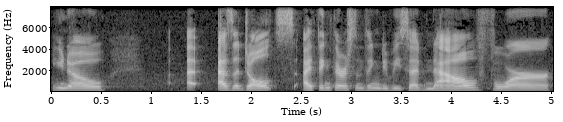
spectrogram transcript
you know as adults, I think there's something to be said now for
